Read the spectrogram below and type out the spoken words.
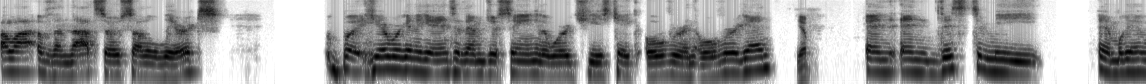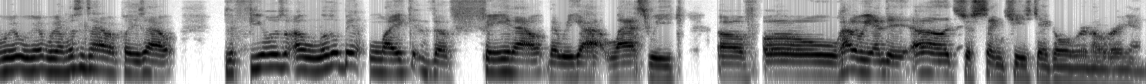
a lot of the not so subtle lyrics but here we're going to get into them just saying the word cheesecake over and over again. Yep. And and this to me, and we're gonna we're gonna, we're gonna listen to how it plays out. It feels a little bit like the fade out that we got last week of oh how do we end it? Oh, let's just sing cheesecake over and over again.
